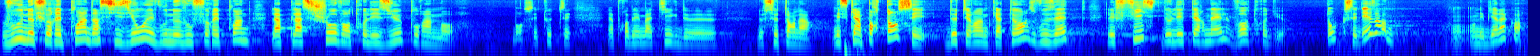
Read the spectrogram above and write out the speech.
vous ne ferez point d'incision et vous ne vous ferez point la place chauve entre les yeux pour un mort. Bon, c'est toute la problématique de, ce temps-là. Mais ce qui est important, c'est Deutéronome 14, vous êtes les fils de l'Éternel, votre Dieu. Donc c'est des hommes, on est bien d'accord.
